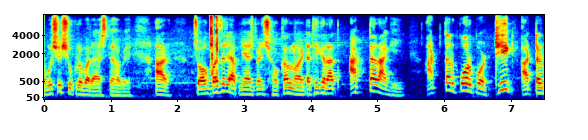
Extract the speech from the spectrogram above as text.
অবশ্যই শুক্রবারে আসতে হবে। আর চকবাজারে আপনি আসবেন সকাল নয়টা থেকে রাত আটটার আগেই। আটটার পর পর, ঠিক আটটার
